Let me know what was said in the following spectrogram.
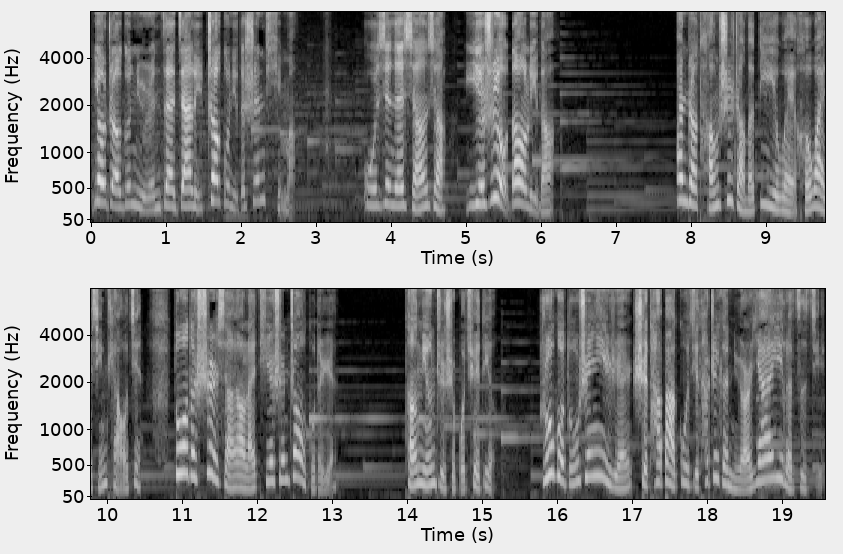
要找个女人在家里照顾你的身体吗？我现在想想也是有道理的。按照唐师长的地位和外形条件，多的是想要来贴身照顾的人。唐宁只是不确定，如果独身一人是他爸顾及他这个女儿压抑了自己，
